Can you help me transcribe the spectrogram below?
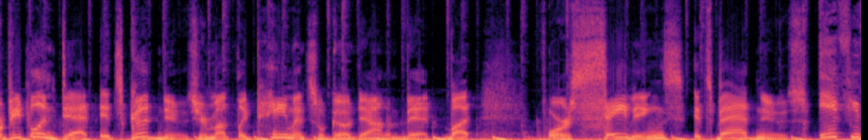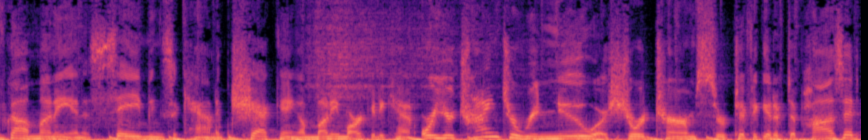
For people in debt, it's good news. Your monthly payments will go down a bit. But for savings, it's bad news. If you've got money in a savings account, a checking, a money market account, or you're trying to renew a short term certificate of deposit,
